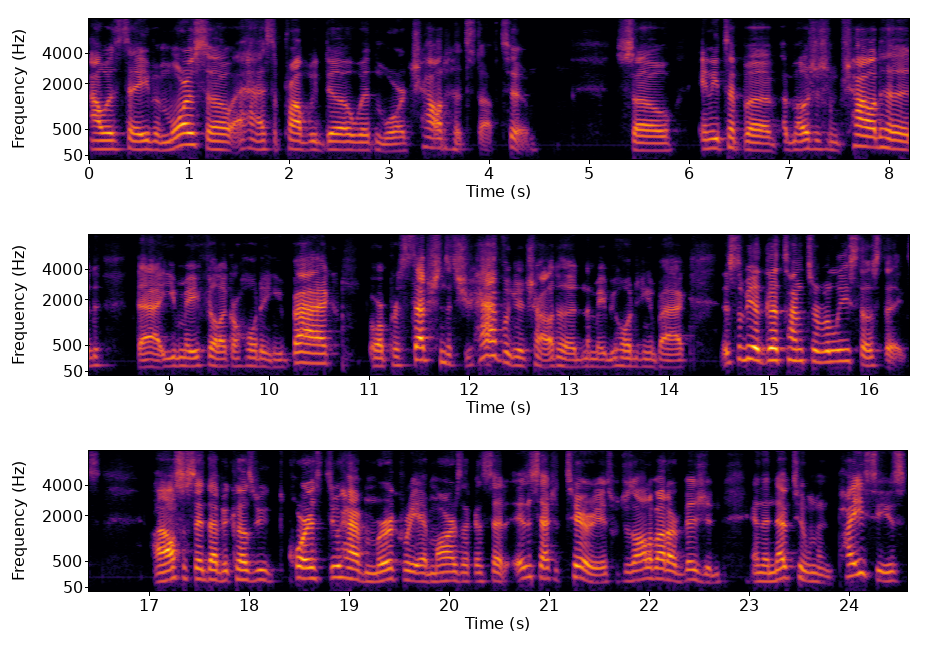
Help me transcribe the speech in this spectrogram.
I would say even more so, it has to probably deal with more childhood stuff too. So any type of emotions from childhood that you may feel like are holding you back, or perceptions that you have of your childhood that may be holding you back, this will be a good time to release those things. I also said that because we, of course, do have Mercury and Mars, like I said, in Sagittarius, which is all about our vision, and the Neptune in Pisces,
